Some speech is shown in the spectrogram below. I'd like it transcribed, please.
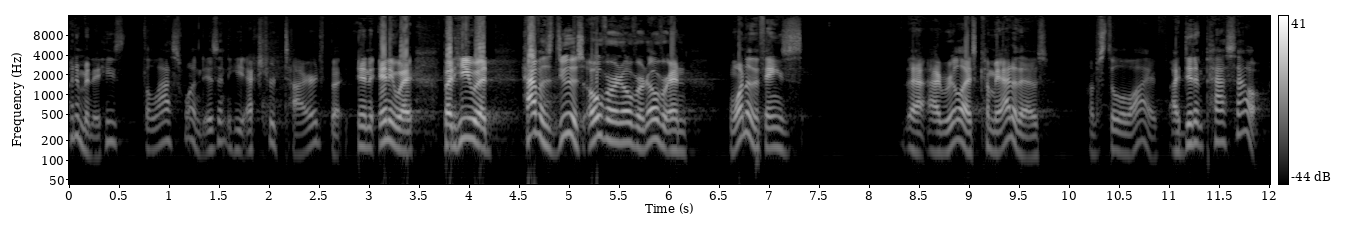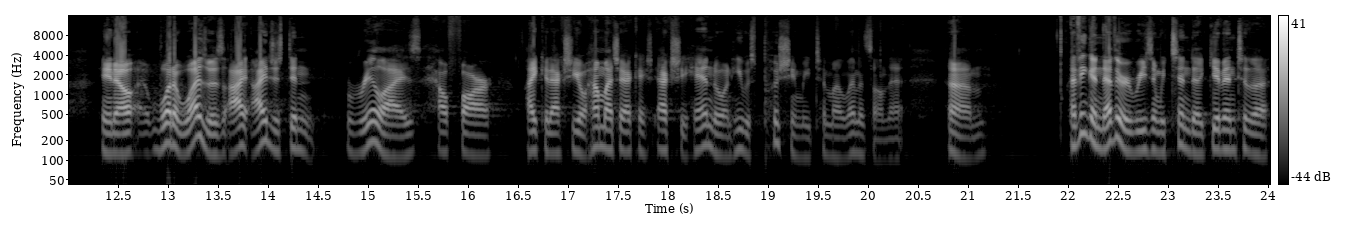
wait a minute, he's the last one. Isn't he extra tired? But in, anyway, but he would have us do this over and over and over. And one of the things that I realized coming out of that was, I'm still alive. I didn't pass out. You know, what it was was I, I just didn't realize how far I could actually go, how much I could actually handle, and he was pushing me to my limits on that. Um, I think another reason we tend to give into the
